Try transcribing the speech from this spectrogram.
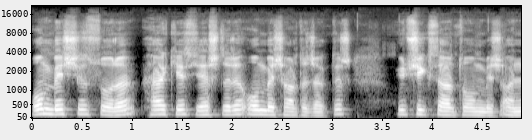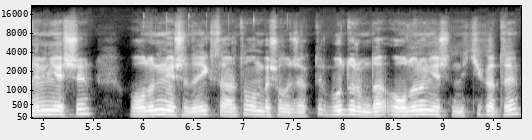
15 yıl sonra herkes yaşları 15 artacaktır. 3x artı 15 annenin yaşı, oğlunun yaşı da x artı 15 olacaktır. Bu durumda oğlunun yaşının 2 katı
